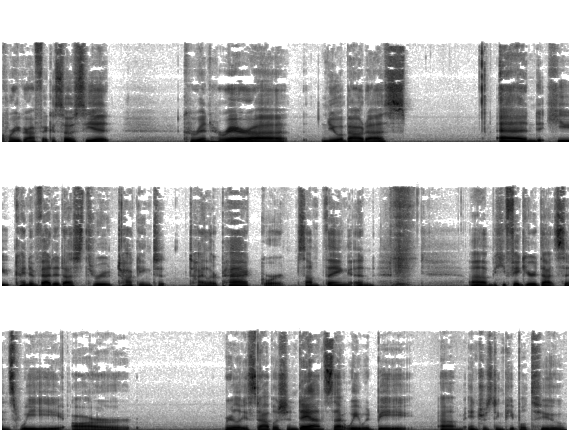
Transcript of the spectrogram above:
choreographic associate, Corinne Herrera, knew about us. And he kind of vetted us through talking to Tiler Peck or something. And um, he figured that since we are really established in dance that we would be um, interesting people to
